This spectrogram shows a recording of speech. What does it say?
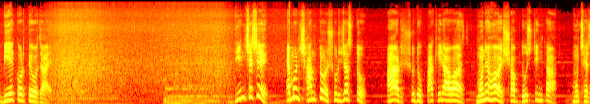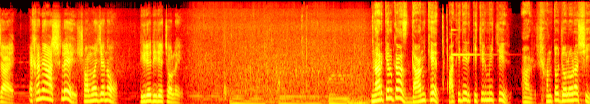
বিয়ে করতেও যায়। দিন শেষে এমন শান্ত, সূর্যাস্ত আর শুধু পাখির আওয়াজ, মনে হয় সব দুশ্চিন্তা মুছে যায়। এখানে আসলে সময় যেন ধীরে ধীরে চলে। নারকেল গাছ, ধান ক্ষেত, পাখিদের কিচিরমিচির আর শান্ত জলরাশি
